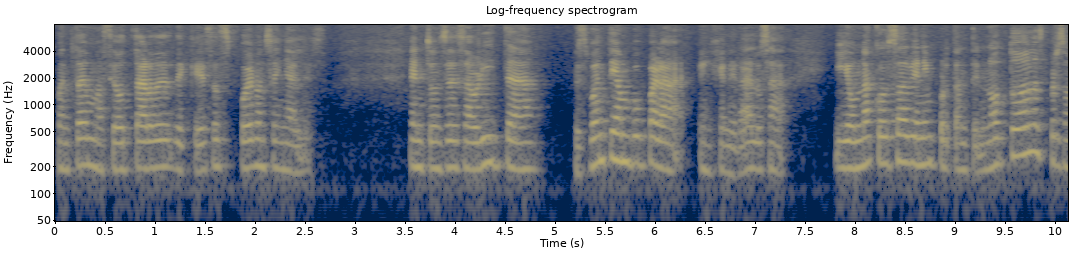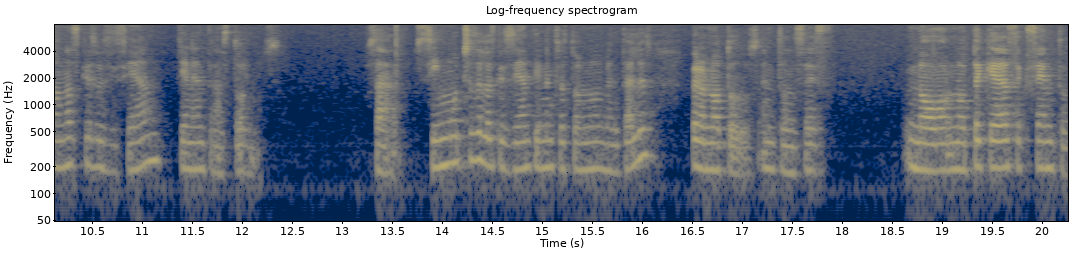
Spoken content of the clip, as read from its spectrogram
cuenta demasiado tarde de que esas fueron señales. Entonces ahorita es buen tiempo para, en general, o sea, y una cosa bien importante, no todas las personas que suicidan tienen trastornos. O sea, sí muchas de las que suicidan tienen trastornos mentales, pero no todos. Entonces, no, no te quedas exento,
